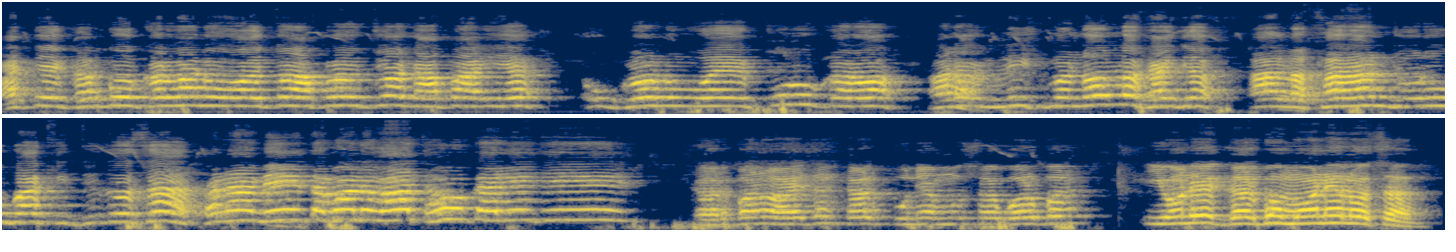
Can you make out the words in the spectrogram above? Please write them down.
આ તે ગરબો કરવાનો હોય તો આપણે જો ના પાડીએ ઉઘરોનું હોય પૂરું કરો અને લિસ્ટમાં નામ લખાઈ દો. આ લખાણ જોરું કીધું તો છે. અને મેં તમારે વાત શું કરી હતી? ગરબાનું આયોજન કાલ પુણ્યનું છે બરોબર? ઈઓનો એક ગરબો મોનેલો છે.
